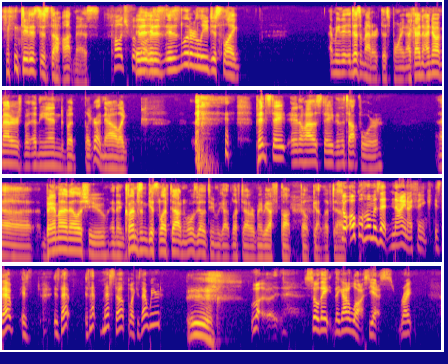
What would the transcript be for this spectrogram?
Dude, it's just a hot mess. College It, football. it is it is literally just like I mean it, it doesn't matter at this point. Like I, I know it matters but in the end but like right now like Penn State and Ohio State in the top 4. Uh Bama and LSU and then Clemson gets left out and what was the other team that got left out or maybe I thought felt got left out. So Oklahoma's at nine, I think. Is that is is that is that messed up? Like, is that weird? Ugh. Uh, So they they got a loss, yes, right.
